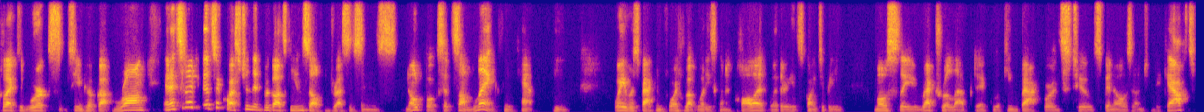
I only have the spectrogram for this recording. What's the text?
collected works seem to have gotten wrong. And it's a, it's a question that Vygotsky himself addresses in his notebooks at some length. He can't, he wavers back and forth about what he's going to call it, whether it's going to be mostly retroleptic, looking backwards to Spinoza and to Descartes,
